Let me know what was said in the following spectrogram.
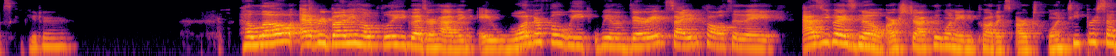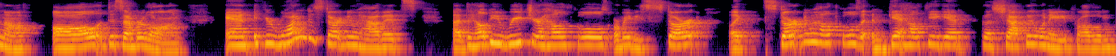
this computer. Hello, everybody. Hopefully, you guys are having a wonderful week. We have a very exciting call today. As you guys know, our Shaklee 180 products are 20% off all December long. And if you're wanting to start new habits uh, to help you reach your health goals or maybe start like start new health goals and get healthy again, the Shaklee 180 problem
